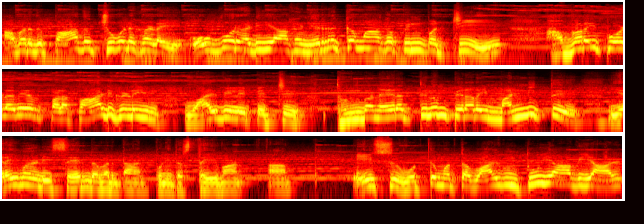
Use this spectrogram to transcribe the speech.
அவரது பாத சுவடுகளை ஒவ்வொரு அடியாக நெருக்கமாக பின்பற்றி அவரை போலவே பல பாடுகளையும் வாழ்விலை பெற்று துன்ப நேரத்திலும் பிறரை மன்னித்து இறைவனடி சேர்ந்தவர்தான் புனித ஸ்தெய்வான் ஆம். இயேசு ஒட்டுமொத்த வாழ்வும் தூயாவியால்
